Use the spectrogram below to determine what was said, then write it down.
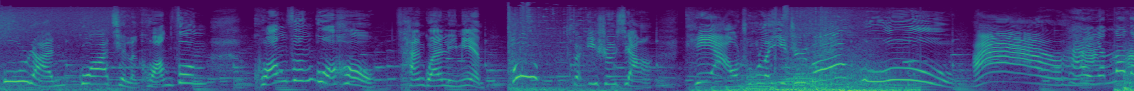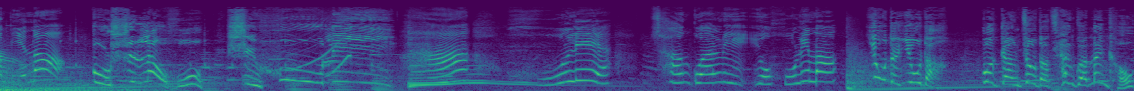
忽然刮起了狂风，狂风过后，餐馆里面噗的一声响，跳出了一只猛虎！啊！哎呀，闹闹别闹！不是老虎，是狐狸啊！狐狸？餐馆里有狐狸吗？有的，有的。我刚走到餐馆门口，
